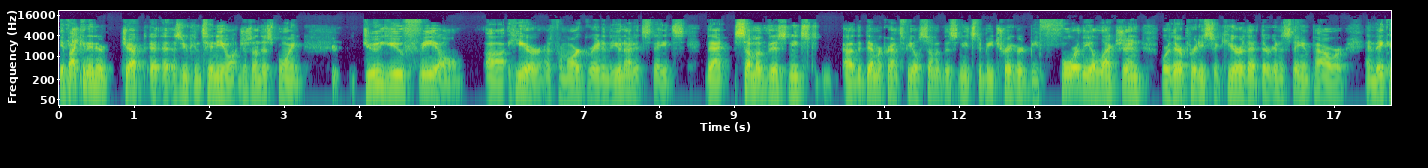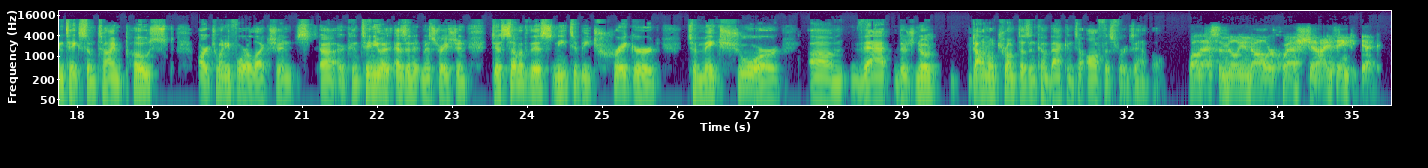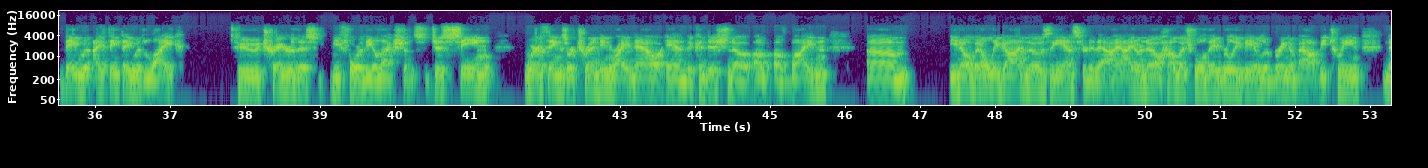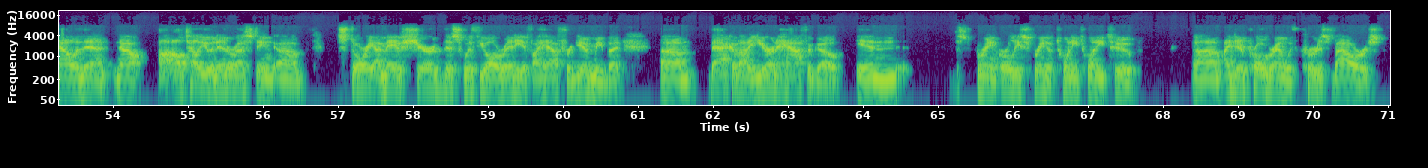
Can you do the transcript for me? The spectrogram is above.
if I can interject as you continue on just on this point, do you feel uh, here from our grid in the United States that some of this needs to, uh, the Democrats feel some of this needs to be triggered before the election, or they're pretty secure that they're going to stay in power and they can take some time post our 24 election, uh, continue as an administration. Does some of this need to be triggered to make sure um, that there's no Donald Trump doesn't come back into office, for example? Well, that's the million dollar question. I think they would. I think they would like to trigger this before the elections. Just seeing where things are trending right now and the condition of of, of Biden. Um, you know, but only God knows the answer to that. I, I don't know how much will they really be able to bring about between now and then. Now, I'll tell you an interesting uh, story. I may have shared this with you already. If I have, forgive me. But um, back about a year and a half ago in the spring, early spring of 2022, um, I did a program with Curtis Bowers.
